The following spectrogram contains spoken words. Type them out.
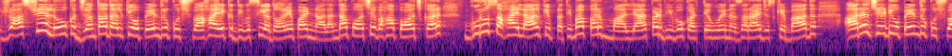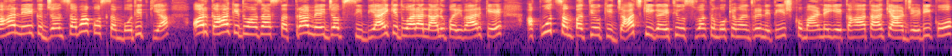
राष्ट्रीय लोक जनता दल के उपेंद्र कुशवाहा एक दिवसीय दौरे पर नालंदा पहुँचे। वहाँ पहुंचकर गुरु सहाय लाल की प्रतिमा पर माल्यार्पण भी वो करते हुए नज़र आए, जिसके बाद आरएलजेडी उपेंद्र कुशवाहा ने एक जनसभा को संबोधित किया और कहा कि 2017 में जब सीबीआई के द्वारा लालू परिवार के अकूत संपत्तियों की जाँच की गई थी, उस वक्त मुख्यमंत्री नीतीश कुमार ने ये कहा था कि आरजेडी को,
